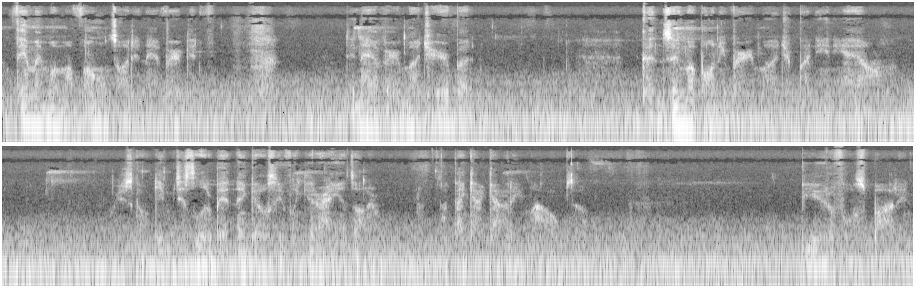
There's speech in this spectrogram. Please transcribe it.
I'm filming with my phone, so I didn't have very good, didn't have very much here, but couldn't zoom up on him very much. But anyhow, we're just gonna give him just a little bit, and then go see if we can get our hands on him. I think I got him. I hope so. Beautiful spot in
